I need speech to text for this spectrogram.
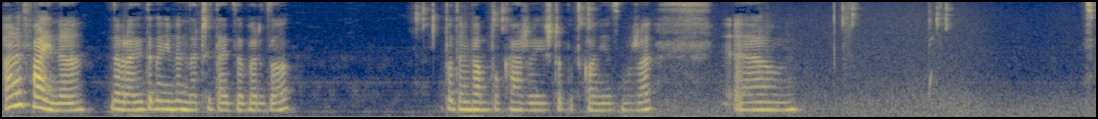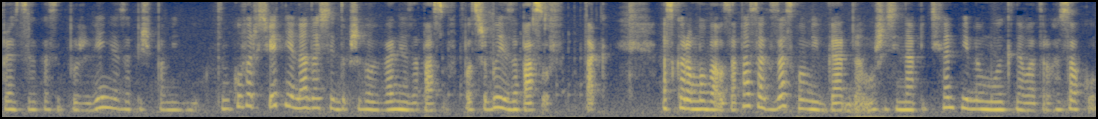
Ale fajne. Dobra, ja tego nie będę czytać za bardzo. Potem wam pokażę jeszcze pod koniec może. Um, Sprawdź zapasy pożywienia, zapisz w. Ten kufer świetnie nada się do przechowywania zapasów. Potrzebuję zapasów. Tak. A skoro mowa o zapasach, zaschło mi w gardle. Muszę się napić. Chętnie bym łyknęła trochę soku.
